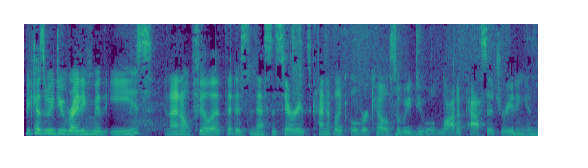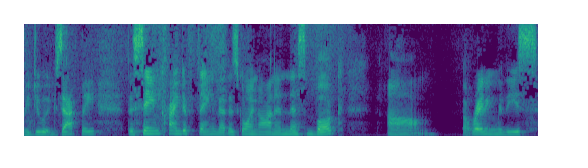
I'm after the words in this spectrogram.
because we do writing with ease, and I don't feel that that is necessary. It's kind of like overkill. So we do a lot of passage reading, and we do exactly the same kind of thing that is going on in this book. Um, but writing with ease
